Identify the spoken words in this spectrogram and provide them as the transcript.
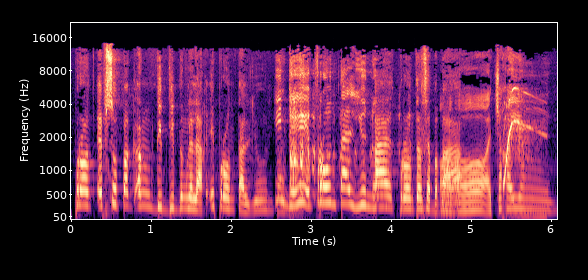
Front, eh, so pag ang dibdib ng lalaki, eh, frontal yun. Hindi, frontal yun. No? Ah, frontal sa baba. Oo, at saka yung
